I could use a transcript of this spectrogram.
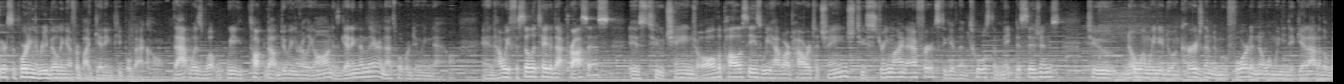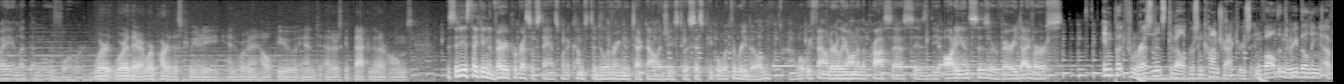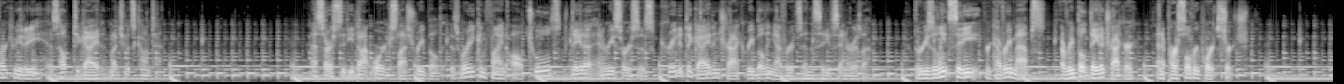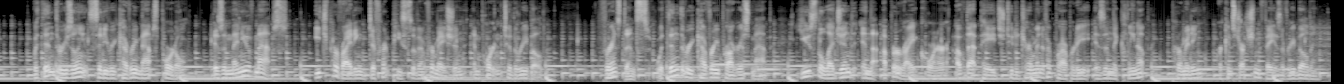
We are supporting the rebuilding effort by getting people back home. That was what we talked about doing early on, is getting them there, and that's what we're doing now. And how we facilitated that process is to change all the policies we have our power to change, to streamline efforts, to give them tools to make decisions, to know when we need to encourage them to move forward and know when we need to get out of the way and let them move forward. We're, we're there, we're part of this community, and we're going to help you and others get back into their homes. The city is taking a very progressive stance when it comes to delivering new technologies to assist people with the rebuild. Uh, what we found early on in the process is the audiences are very diverse. Input from residents, developers, and contractors involved in the rebuilding of our community has helped to guide much of its content. srcity.org rebuild is where you can find all tools, data, and resources created to guide and track rebuilding efforts in the city of Santa Rosa. The Resilient City Recovery Maps, a rebuild data tracker, and a parcel report search. Within the Resilient City Recovery Maps portal is a menu of maps each providing different pieces of information important to the rebuild. For instance, within the Recovery Progress Map, use the legend in the upper right corner of that page to determine if a property is in the cleanup, permitting, or construction phase of rebuilding.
